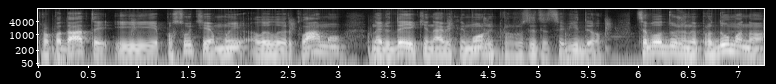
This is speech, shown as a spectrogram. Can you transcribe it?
пропадати, і по суті ми лили рекламу на людей, які навіть не можуть прогрузити це відео. Це було дуже непродумано,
